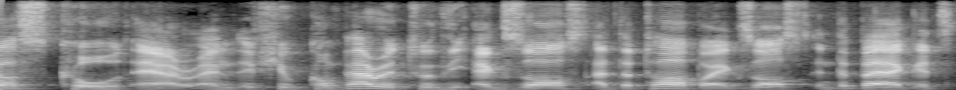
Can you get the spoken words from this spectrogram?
just cold air. And if you compare it to the exhaust at the top or exhaust in the back, it's,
